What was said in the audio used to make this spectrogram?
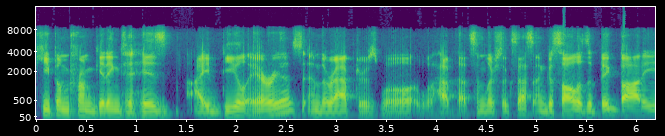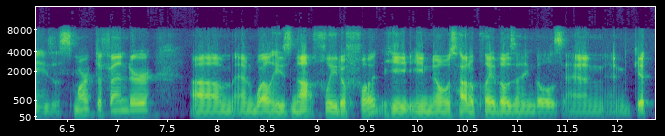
keep him from getting to his ideal areas, and the Raptors will will have that similar success. And Gasol is a big body; he's a smart defender, um, and while he's not fleet of foot, he he knows how to play those angles and and get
